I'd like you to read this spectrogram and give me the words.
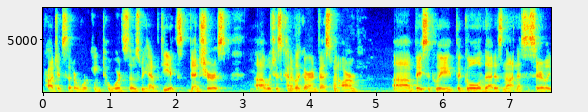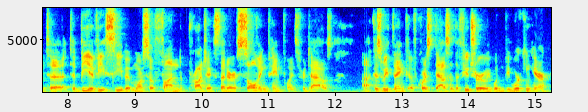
projects that are working towards those. We have DX Ventures, uh, which is kind of like our investment arm. Uh, basically, the goal of that is not necessarily to to be a VC, but more so fund projects that are solving pain points for DAOs. Because uh, we think, of course, DAOs of the future, we wouldn't be working here.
